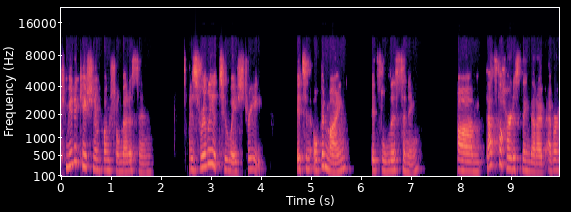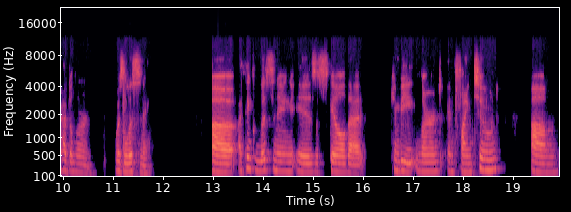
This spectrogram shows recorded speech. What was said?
communication in functional medicine is really a two way street. It's an open mind, it's listening. Um, that's the hardest thing that I've ever had to learn was listening. Uh, I think listening is a skill that can be learned and fine tuned. Um,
